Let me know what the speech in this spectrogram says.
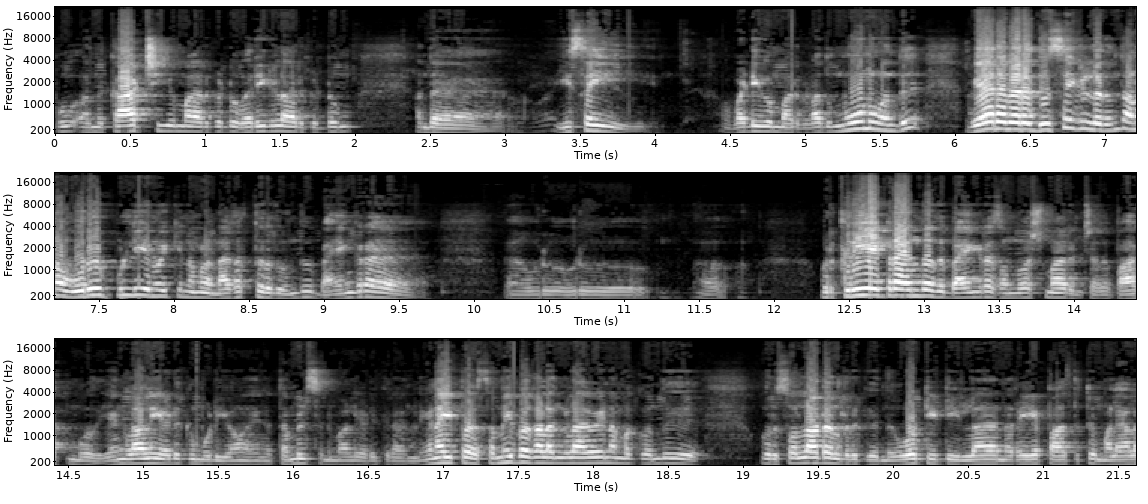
பு- அந்த காட்சியுமா இருக்கட்டும் வரிகளாக இருக்கட்டும் அந்த இசை வடிவமாக இருக்கட்டும் அது மூணு வந்து வேற வேற திசைகள்ல இருந்து ஆனால் ஒரு புள்ளியை நோக்கி நம்ம நகர்த்துறது வந்து பயங்கர ஒரு ஒரு ஒரு கிரியேட்டராக வந்து அது பயங்கர சந்தோஷமாக இருந்துச்சு. அதை பார்க்கும்போது எங்களாலையும் எடுக்க முடியும். எங்கள் தமிழ் சினிமாலையும் எடுக்கிறாங்க ஏன்னா இப்போ சமீப காலங்களாகவே நமக்கு வந்து ஒரு சொல்லாடல் இருக்குது இந்த ஓடிடி எல்லாம் நிறைய பார்த்துட்டு மலையாள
